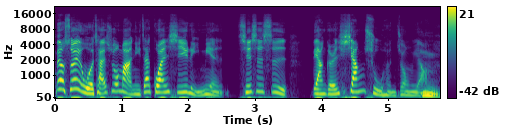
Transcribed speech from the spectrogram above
没有，所以我才说嘛，你在关系里面其实是两个人相处很重要。嗯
